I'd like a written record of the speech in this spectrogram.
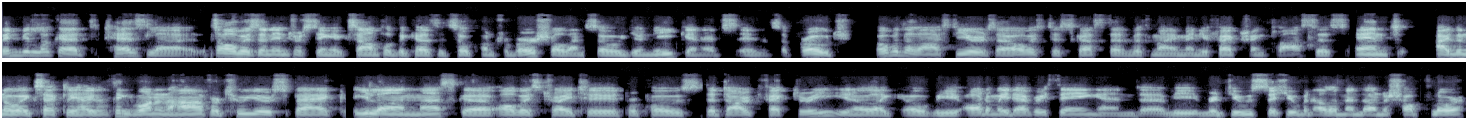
when we look at Tesla, it's always an interesting example because it's so controversial and so unique in its in its approach. Over the last years, I always discuss that with my manufacturing classes. And I don't know exactly, I think one and a half or two years back, Elon Musk uh, always tried to propose the dark factory, you know, like, oh, we automate everything and uh, we reduce the human element on the shop floor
